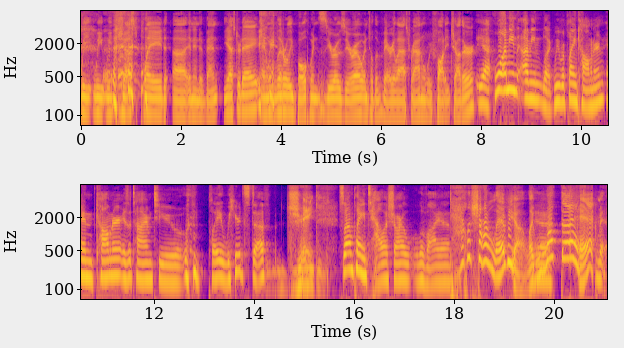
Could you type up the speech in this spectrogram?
We we, we just played uh, in an event yesterday, and we literally both went zero zero until the very last round where we fought each other. yeah. Well, I mean, I mean, look, we were playing Commoner, and Commoner is a time to play weird stuff. Janky. So I'm playing Talishar Levia. Talishar Levia. Like, Yeah. what the heck, man?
